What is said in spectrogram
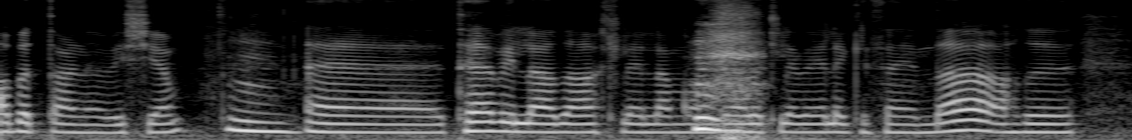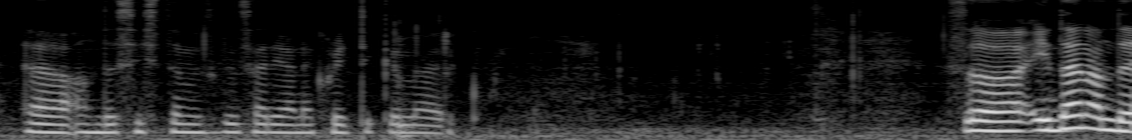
ஆபத்தான விஷயம். தேவையில்லாத ஆட்கள் எல்லாம் அதுக்குள்ள வேலைக்கு சேர்ந்தா அது அந்த சிஸ்டம்ஸ்க்கு சரியான கிரிட்டிக்கலாக இருக்கும். ஸோ இதான் அந்த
